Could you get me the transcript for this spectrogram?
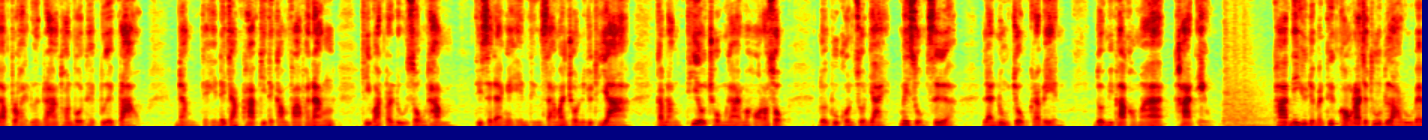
แล้วปล่อยเรือนร่างท่อนบนให้เปลือยเปล่า ดังจะเห็นได้จากภาพจิตรกรรมฝาผนัง ที่วัดประดู่ทรงธรรม ที่แสดงให้เห็นถึงสามัญชนอยุธยากำลังเที่ยวชมงานมหรสพ โดยผู้คนส่วนใหญ่ไม่สวมเสื้อ และนุ่งโจงกระเบน โดยมีผ้าขาวม้าคาดเอว ภาพนี้อยู่ในบันทึกของราชทูตลารูแบ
